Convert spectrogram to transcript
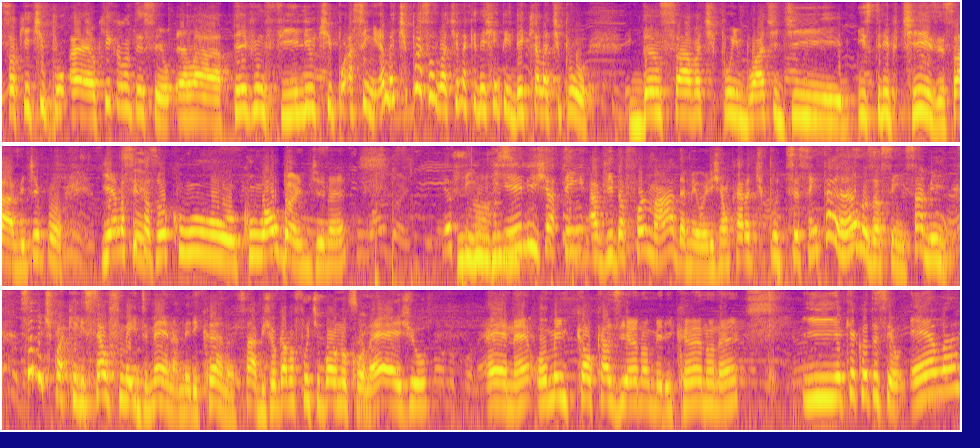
Só que, tipo, é, o que que aconteceu? Ela teve um filho, tipo, assim, ela é tipo essa latina que deixa entender que ela, tipo, dançava, tipo, em boate de striptease, sabe? Tipo, e ela se casou com o, com o Al Bundy, né? E assim, e ele já tem a vida formada, meu. Ele já é um cara, tipo, de 60 anos, assim, sabe? Sabe, tipo, aquele self-made man americano, sabe? Jogava futebol no colégio, é, né? Homem caucasiano americano, né? E o que aconteceu? Ela,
